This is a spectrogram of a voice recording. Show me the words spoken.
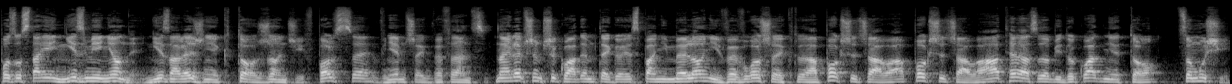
pozostaje niezmieniony, niezależnie kto rządzi w Polsce, w Niemczech, we Francji. Najlepszym przykładem tego jest pani Meloni we Włoszech, która pokrzyczała, pokrzyczała, a teraz robi dokładnie to, co musi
